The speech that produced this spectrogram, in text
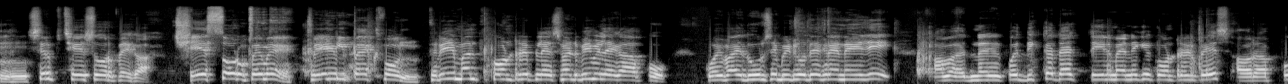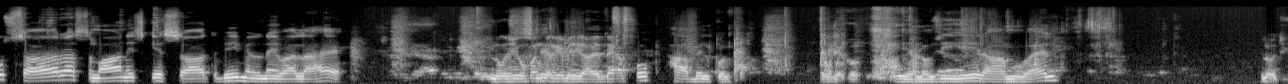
हम्म। सिर्फ़ छह सौ रुपए का। छह सौ रुपए में three pack phone three month counter replacement भी मिलेगा आपको। कोई भाई दूर से वीडियो देख रहे हैं? नहीं जी। अब नहीं, कोई दिक्कत है? तीन महीने की काउंटर रिप्लेस और आपको सारा सामान इसके साथ भी मिलने वाला है। लो जी ओपन करके भी दिखा देते हैं आपको। हाँ बिल्कुल। देखो। ये लो जी ये रहा मोबाइल लो जी।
